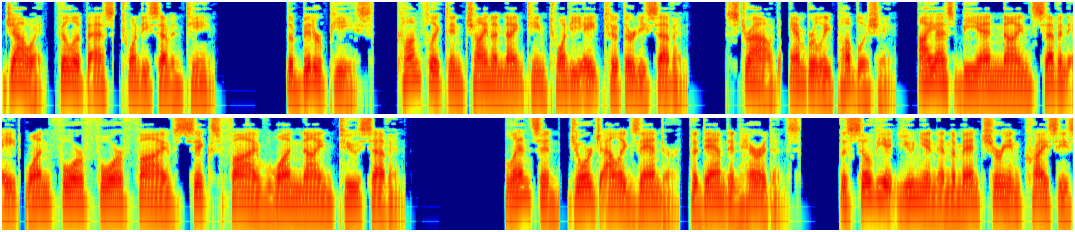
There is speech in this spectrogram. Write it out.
Jowett, Philip S. 2017. The Bitter Peace. Conflict in China 1928–37. Stroud, Amberley Publishing. ISBN 978-1445651927. Lensen, George Alexander, The Damned Inheritance. The Soviet Union and the Manchurian Crises,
